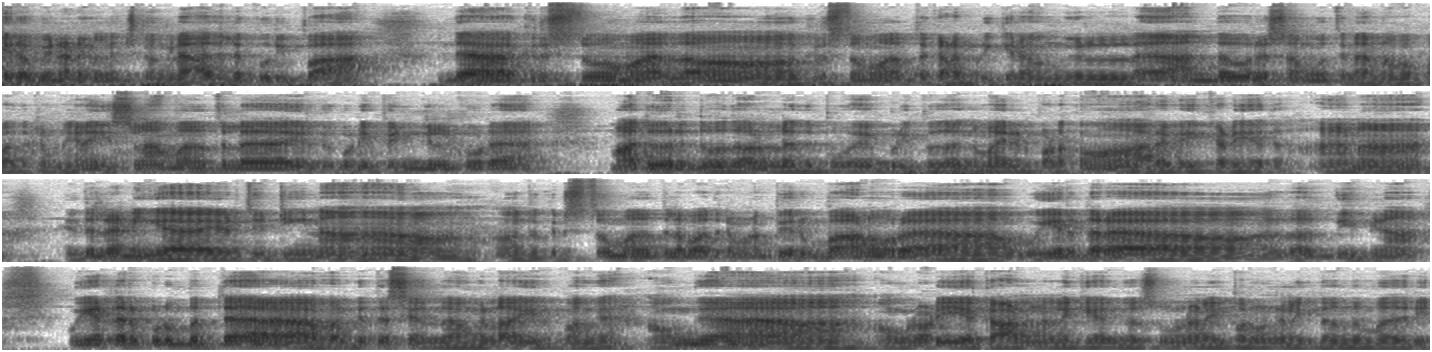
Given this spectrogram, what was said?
ஐரோப்பிய நாடுகள்னு வச்சுக்கோங்களேன் அதில் குறிப்பாக இந்த கிறிஸ்துவ மதம் கிறிஸ்துவ மதத்தை கடைப்பிடிக்கிறவங்களில் அந்த ஒரு சமூகத்தினர் நம்ம பார்த்துட்டோம்னா ஏன்னா இஸ்லாம் மதத்தில் இருக்கக்கூடிய பெண்கள் கூட மது அருந்துவதோ அல்லது புகைப்பிடிப்பதோ இந்த மாதிரி பழக்கம் அறவே கிடையாது. ஆனால் இதில் நீங்கள் எடுத்துக்கிட்டிங்கன்னா அந்த கிறிஸ்துவ மதத்தில் பார்த்துட்டோம்னா பெரும்பாலும் ஒரு உயர்தர அதாவது எப்படின்னா உயர்தர குடும்பத்தை வர்க்கத்தை சேர்ந்தவங்களாக இருப்பாங்க. அவங்க அவங்களுடைய காலநிலைக்கு அந்த சூழ்நிலை பருவநிலைக்கு தகுந்த மாதிரி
